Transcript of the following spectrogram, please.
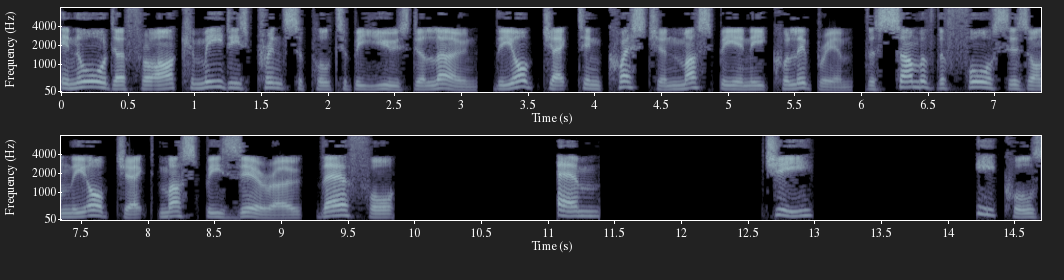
In order for Archimedes' principle to be used alone, the object in question must be in equilibrium, the sum of the forces on the object must be zero, therefore m g equals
